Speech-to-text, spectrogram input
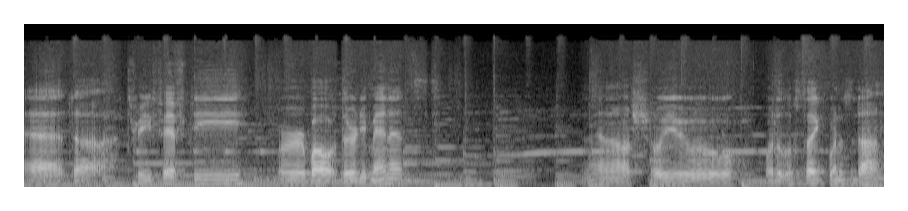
at uh, 350 for about 30 minutes. And I'll show you what it looks like when it's done.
